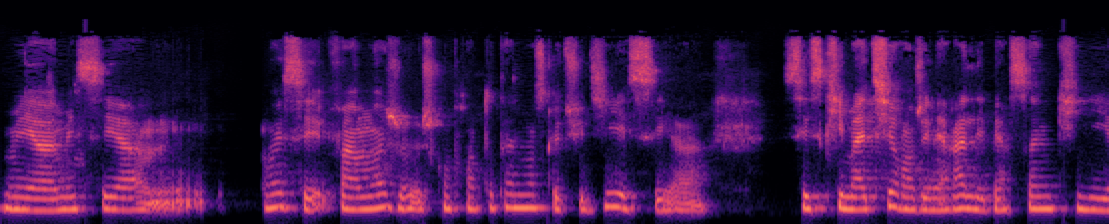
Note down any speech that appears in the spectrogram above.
Mais, mais c'est. ouais, c'est. Enfin, moi, je, je, comprends totalement ce que tu dis et c'est c'est ce qui m'attire en général, les personnes qui,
